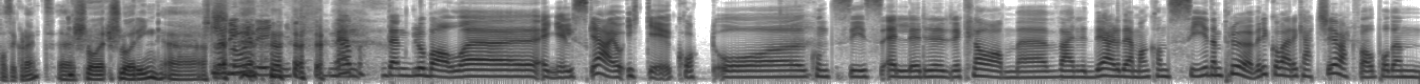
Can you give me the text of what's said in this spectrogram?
passe kleint. Eh, slå, slå ring. Eh, Slå ring. Men den globale engelske er jo ikke kort og konsis eller reklameverdig, er det det man kan si? Den prøver ikke å være catchy, i hvert fall på den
